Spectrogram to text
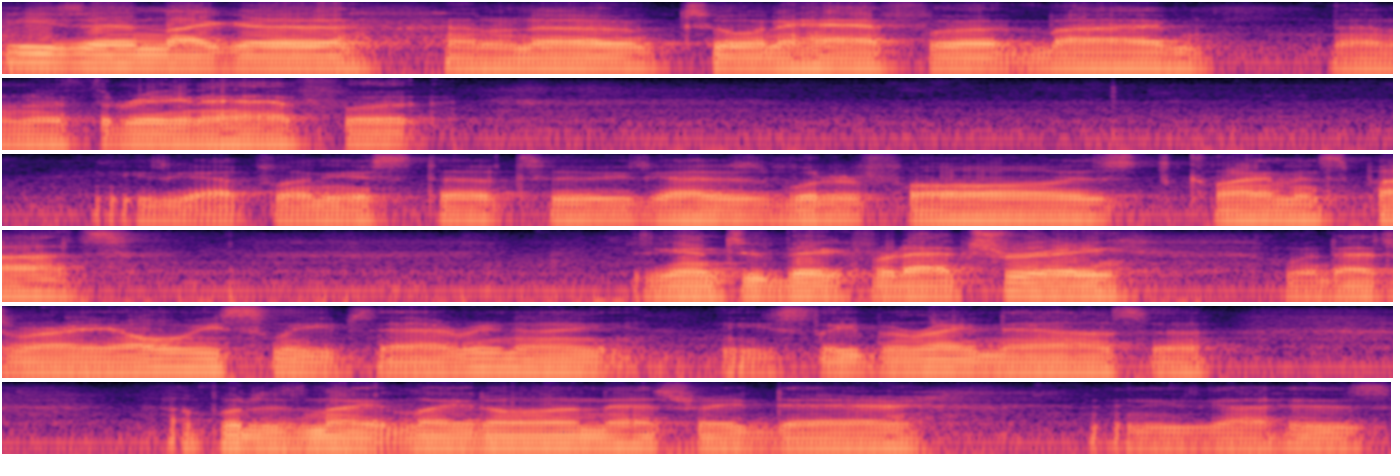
he's in like a, I don't know, two and a half foot by, I don't know, three and a half foot. He's got plenty of stuff too. He's got his waterfall, his climbing spots. He's getting too big for that tree, but that's where he always sleeps every night. He's sleeping right now, so I'll put his night light on. That's right there. And he's got his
